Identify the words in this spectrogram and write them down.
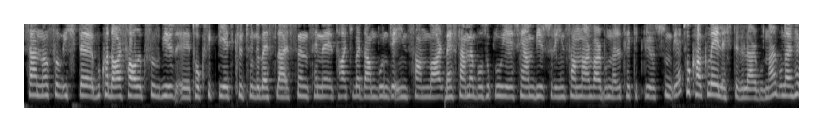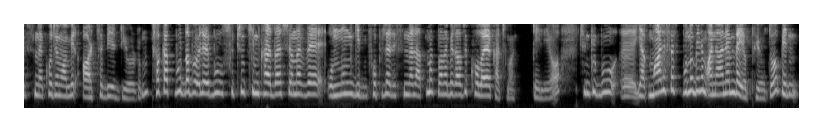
Sen nasıl işte işte bu kadar sağlıksız bir e, toksik diyet kültürünü beslersin. Seni takip eden bunca insan var. Beslenme bozukluğu yaşayan bir sürü insanlar var. Bunları tetikliyorsun diye. Çok haklı eleştiriler bunlar. Bunların hepsine kocaman bir artı bir diyorum. Fakat burada böyle bu suçu Kim Kardashian'a ve onun gibi popüler isimler atmak bana birazcık kolaya kaçmak geliyor. Çünkü bu e, ya maalesef bunu benim anneannem de yapıyordu. Benim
